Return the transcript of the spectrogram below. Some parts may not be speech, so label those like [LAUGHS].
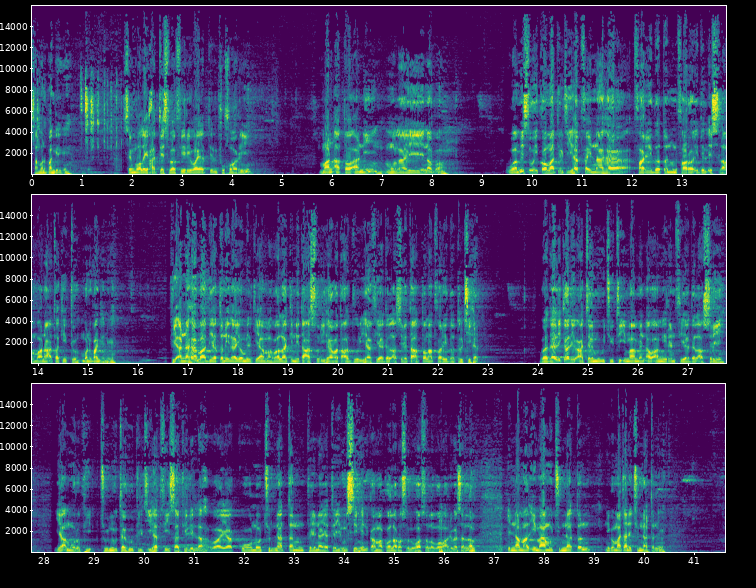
Sampun panggil iki. Sing mulai hadis wa fi riwayatil Bukhari man atau ani mulai napa? Wa misu iqamatil jihad fa innaha faridatun min faraidil Islam wa na'taqidu mun panggil iki. Fi annaha madiyatun ila yaumil qiyamah walakin li ta'assuriha wa ta'adzuriha fi hadal asri ta'attalat faridatul jihad. Wa dzalika li adami wujudi imamin aw amirin fi hadal asri ya'muru bi junudahu bil jihad fi sabilillah wa yakunu junnatan baina yaday muslimin kama qala Rasulullah sallallahu alaihi wasallam. Innamal imamu junnatun niku macane junnatun niku.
